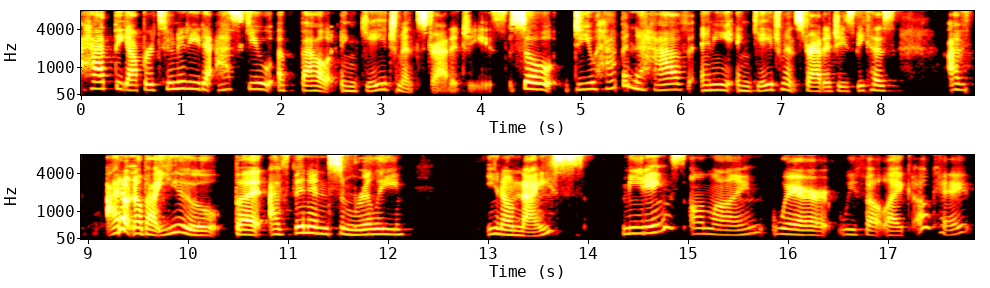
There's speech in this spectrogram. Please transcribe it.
had the opportunity to ask you about engagement strategies. So, do you happen to have any engagement strategies because I've I don't know about you, but I've been in some really you know, nice meetings online where we felt like, okay,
